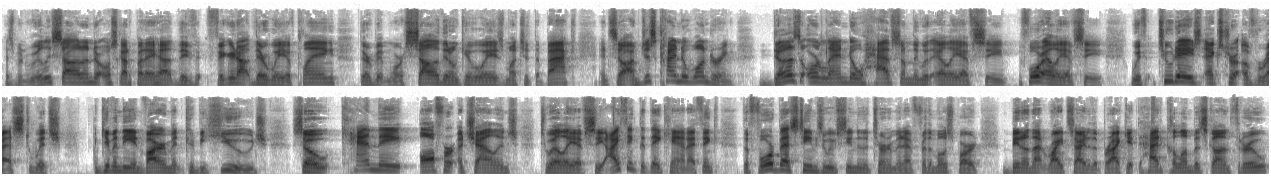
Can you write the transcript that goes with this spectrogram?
has been really solid under Oscar Pareja. They've figured out their way of playing. They're a bit more solid. They don't give away as much at the back. And so I'm just kind of wondering does Orlando have something with LAFC, for LAFC, with two days extra of rest, which given the environment, could be huge. So, can they offer a challenge to LAFC? I think that they can. I think the four best teams that we've seen in the tournament have, for the most part, been on that right side of the bracket. Had Columbus gone through,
